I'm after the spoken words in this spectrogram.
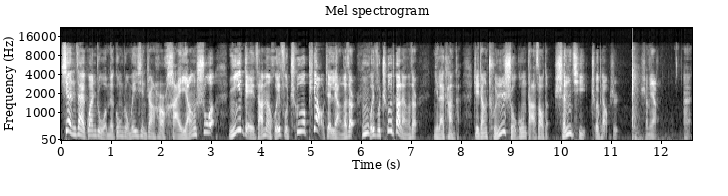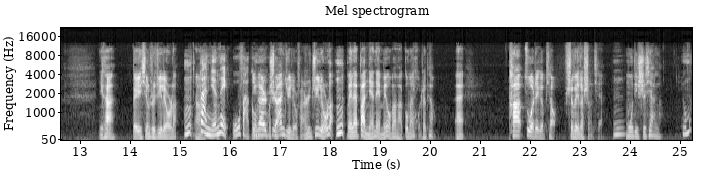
现在关注我们的公众微信账号“海洋说”，你给咱们回复“车票”这两个字儿，嗯回复“车票”两个字儿，你来看看这张纯手工打造的神奇车票是什么样。哎，你看被刑事拘留了，嗯，啊半年内无法购买应该是。治安拘留，反正是拘留了。嗯，未来半年内没有办法购买火车票。哎，他做这个票是为了省钱，嗯，目的实现了，有吗？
